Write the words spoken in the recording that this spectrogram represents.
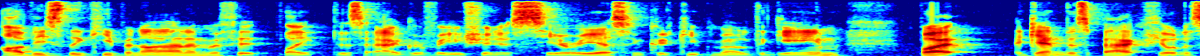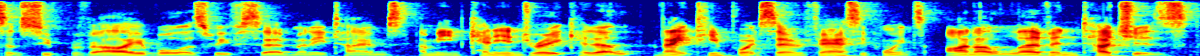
Obviously, keep an eye on him if it like this aggravation is serious and could keep him out of the game. But again, this backfield isn't super valuable, as we've said many times. I mean, Kenyan Drake had 19.7 fantasy points on 11 touches,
